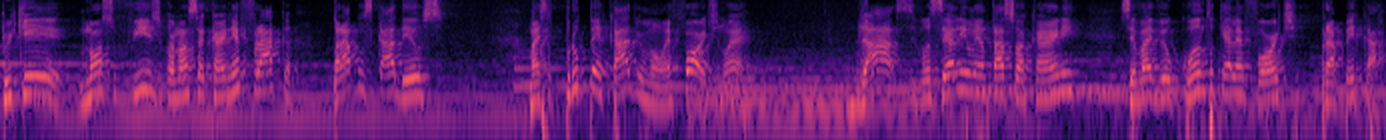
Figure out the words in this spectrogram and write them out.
Porque nosso físico, a nossa carne é fraca para buscar a Deus. Mas para o pecado, irmão, é forte, não é? Dá, se você alimentar a sua carne, você vai ver o quanto que ela é forte para pecar.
